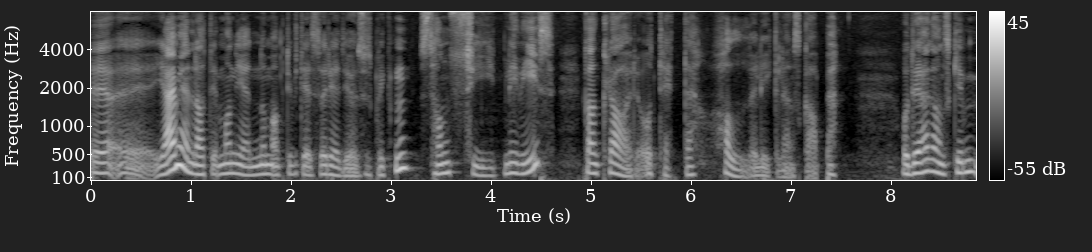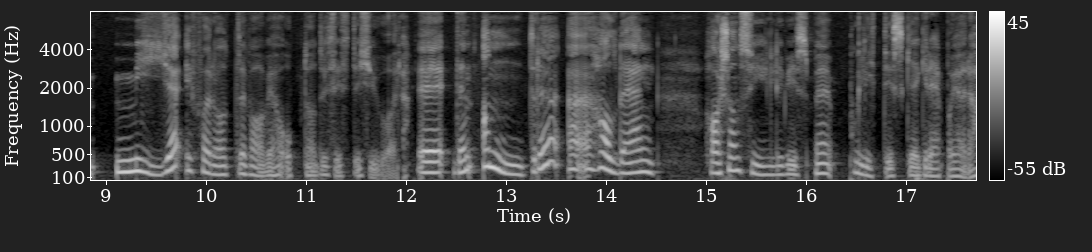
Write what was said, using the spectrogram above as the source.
Eh, jeg mener at man gjennom aktivitets- og redegjørelsesplikten sannsynligvis kan klare å tette halve likelønnsgapet. Og det er ganske mye i forhold til hva vi har oppnådd de siste 20 åra. Eh, den andre eh, halvdelen har sannsynligvis med politiske grep å gjøre.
